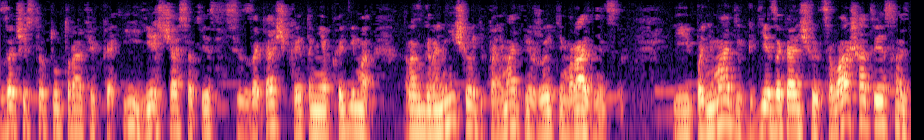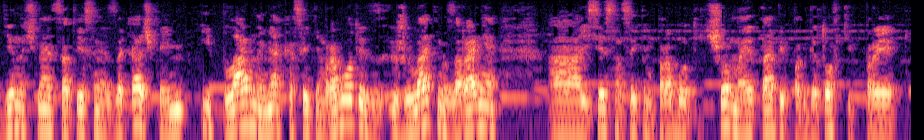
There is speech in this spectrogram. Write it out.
за чистоту трафика и есть часть ответственности заказчика. Это необходимо разграничивать и понимать между этим разницу. И понимать, где заканчивается ваша ответственность, где начинается ответственность заказчика. И, и плавно, мягко с этим работать. Желательно заранее, а, естественно, с этим поработать еще на этапе подготовки к проекту.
